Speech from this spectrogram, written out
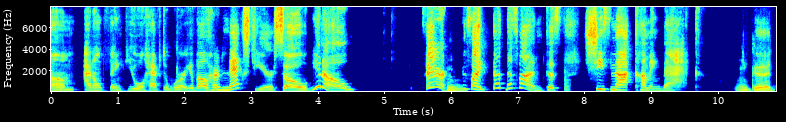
um, I don't think you will have to worry about her next year. So you know, fair. Hmm. It's like that, that's fine because she's not coming back. Good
